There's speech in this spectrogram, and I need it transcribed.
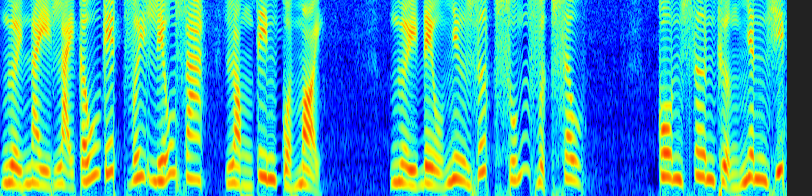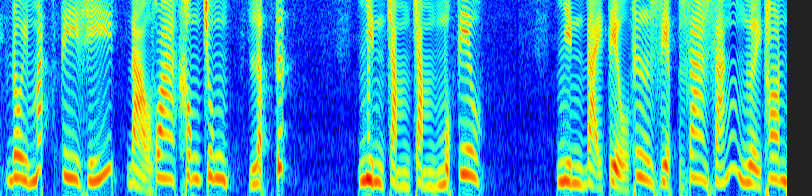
người này lại cấu kết với liễu gia, lòng tin của mọi. Người đều như rớt xuống vực sâu. Côn Sơn Thượng Nhân híp đôi mắt ti hí, đảo qua không trung, lập tức. Nhìn chằm chằm mục tiêu. Nhìn đại tiểu thư diệp ra dáng người thon.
